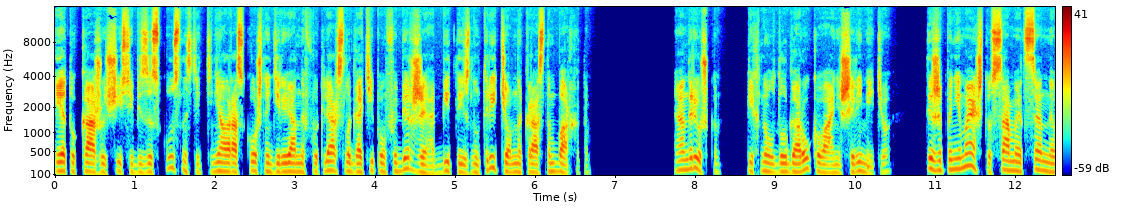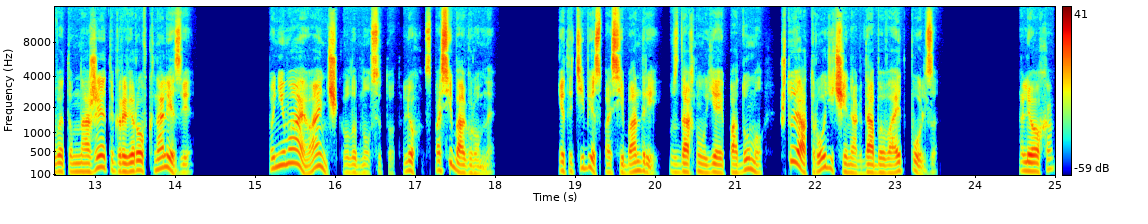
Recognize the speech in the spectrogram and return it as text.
И эту кажущуюся безыскусность оттенял роскошный деревянный футляр с логотипом Фаберже, оббитый изнутри темно-красным бархатом. «Андрюшка», — пихнул Долгорукова Аня Шереметьева, ты же понимаешь, что самое ценное в этом ноже — это гравировка на лезвие. Понимаю, Анечка, — улыбнулся тот. Леха, спасибо огромное. Это тебе спасибо, Андрей. Вздохнул я и подумал, что и от родичей иногда бывает польза. Леха,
